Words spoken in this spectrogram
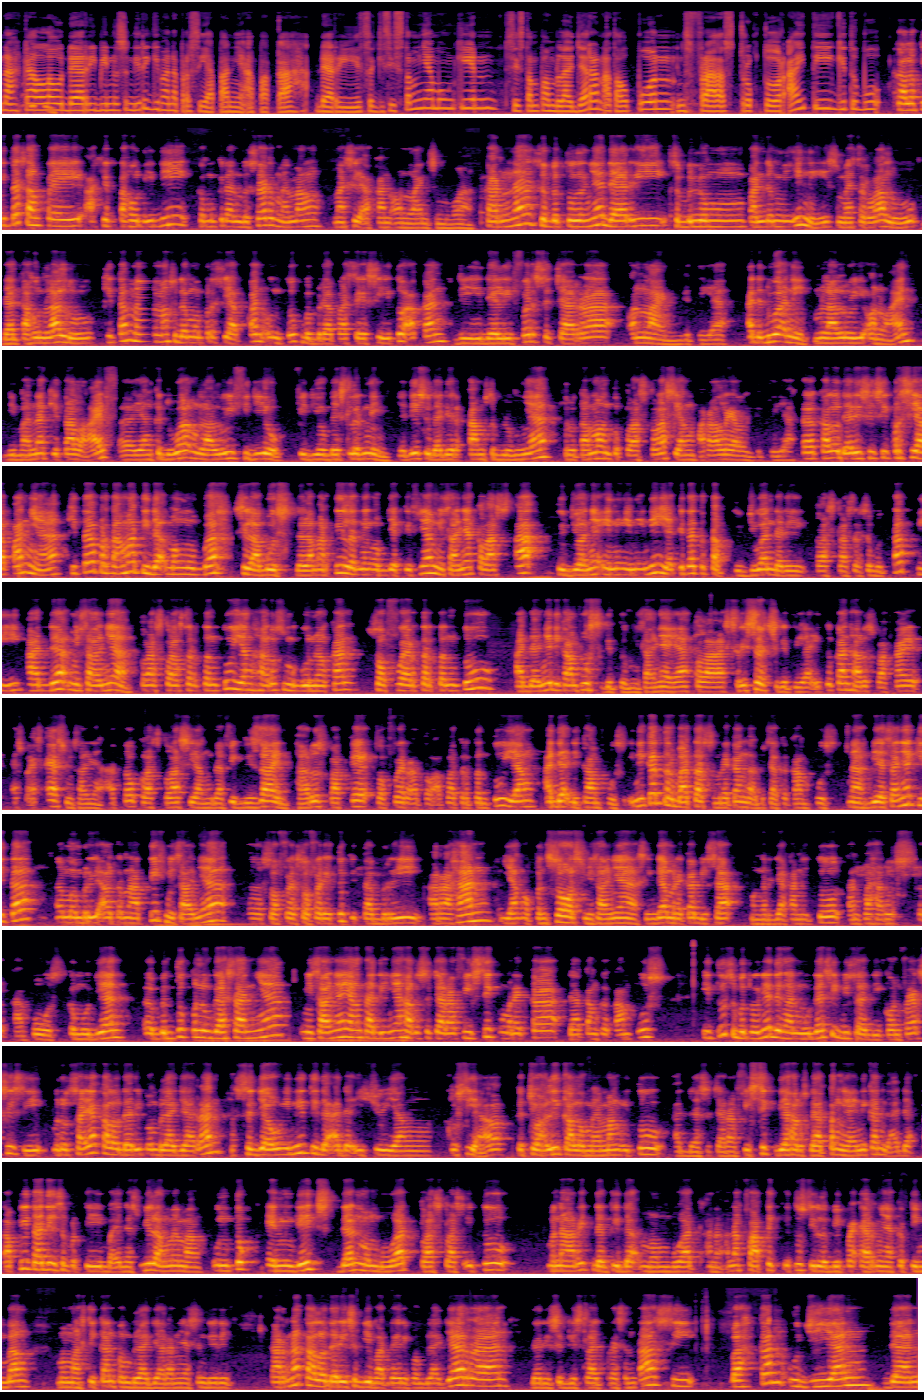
Nah, kalau dari Binu sendiri gimana persiapannya? Apakah dari segi sistemnya mungkin, sistem pembelajaran ataupun infrastruktur IT gitu, Bu? Kalau kita sampai akhir tahun ini kemungkinan besar memang masih akan online semua. Karena sebetulnya dari sebelum pandemi ini semester lalu dan tahun lalu kita memang sudah mempersiapkan untuk beberapa sesi itu akan di deliver secara online gitu ya. Ada dua nih melalui online di mana kita live uh, yang kedua melalui video video based learning. Jadi sudah direkam sebelumnya terutama untuk kelas-kelas yang paralel gitu ya. Uh, kalau dari sisi persiapannya kita pertama tidak mengubah silabus. Dalam arti learning objektifnya misalnya kelas A tujuannya ini ini ini ya kita tetap tujuan dari kelas-kelas tersebut. Tapi ada misalnya kelas-kelas tertentu yang harus menggunakan software tertentu adanya di kampus gitu misalnya ya kelas research gitu ya itu kan harus pakai SPSS misalnya atau kelas-kelas yang graphic design harus pakai software atau apa tertentu yang ada di kampus. Ini kan terbatas mereka nggak bisa ke kampus. Nah biasanya kita eh, memberi alternatif misalnya eh, software-software itu kita beri arahan yang open source misalnya sehingga mereka bisa mengerjakan itu tanpa harus ke kampus. Kemudian eh, bentuk penugasannya misalnya yang tadinya harus secara fisik mereka datang ke kampus itu sebetulnya dengan mudah sih bisa dikonversi sih. Menurut saya kalau dari pembelajaran sejauh ini tidak ada isu yang krusial kecuali kalau memang itu ada secara fisik dia harus datang ya ini kan nggak ada. Tapi tadi seperti Mbak Ines bilang memang untuk engage dan membuat kelas-kelas itu menarik dan tidak membuat anak-anak fatik itu sih lebih PR-nya ketimbang memastikan pembelajarannya sendiri. Karena kalau dari segi materi pembelajaran, dari segi slide presentasi, bahkan ujian dan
